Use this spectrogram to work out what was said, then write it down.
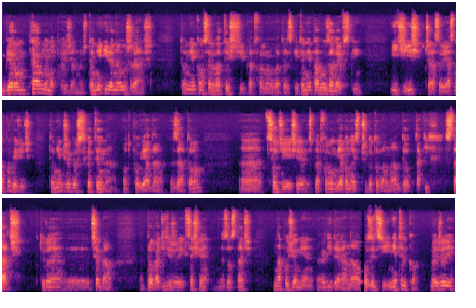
biorą pełną odpowiedzialność, to nie Ireneusz Raś, to nie konserwatyści Platformy Obywatelskiej, to nie Paweł Zalewski. I dziś, trzeba sobie jasno powiedzieć, to nie Grzegorz Schetyna odpowiada za to, e, co dzieje się z Platformą, jak ona jest przygotowana do takich starć, które e, trzeba prowadzić, jeżeli chce się zostać na poziomie lidera na opozycji i nie tylko. Bo jeżeli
